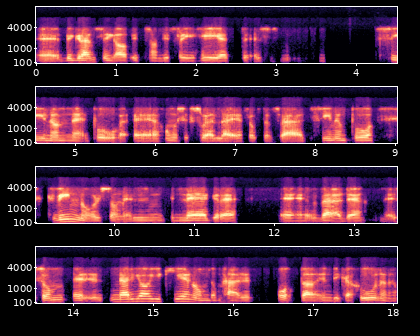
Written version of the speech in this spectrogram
Eh, begränsning av yttrandefrihet, eh, synen eh, på homosexuella är fruktansvärd, synen på kvinnor som är lägre värde. Som, när jag gick igenom de här åtta indikationerna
